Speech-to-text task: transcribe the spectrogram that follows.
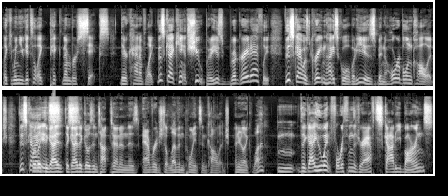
Like when you get to like pick number six, they're kind of like this guy can't shoot, but he's a great athlete. This guy was great in high school, but he has been horrible in college. This guy Or like is the guy, the guy that goes in top ten and has averaged eleven points in college, and you're like, what? Mm, the guy who went fourth in the draft, Scottie Barnes,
